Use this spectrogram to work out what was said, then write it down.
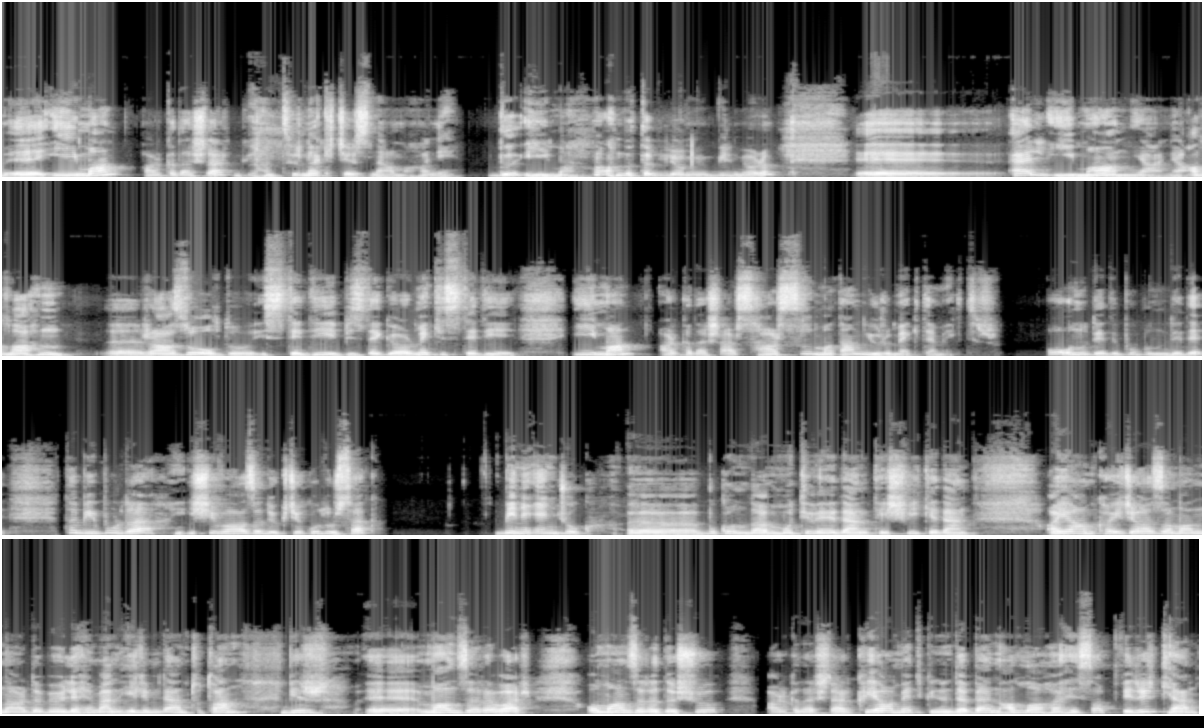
e, iman arkadaşlar tırnak içerisinde ama hani the iman anlatabiliyor muyum bilmiyorum. E, el iman yani Allah'ın e, razı olduğu, istediği, bizde görmek istediği iman arkadaşlar sarsılmadan yürümek demektir. O onu dedi, bu bunu dedi. Tabii burada işi vaaza dökecek olursak beni en çok e, bu konuda motive eden, teşvik eden, ayağım kayacağı zamanlarda böyle hemen elimden tutan bir e, manzara var. O manzara da şu arkadaşlar kıyamet gününde ben Allah'a hesap verirken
